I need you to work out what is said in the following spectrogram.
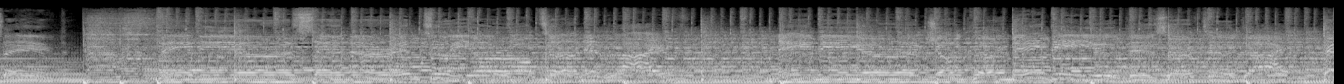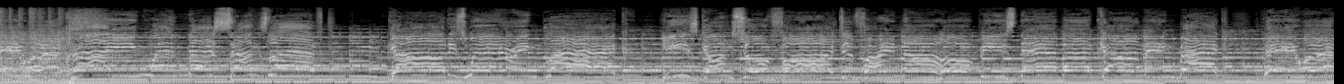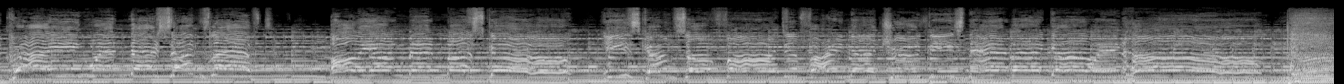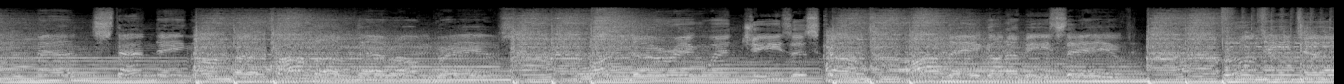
saved. Jesus comes, are they gonna be saved? Who need to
